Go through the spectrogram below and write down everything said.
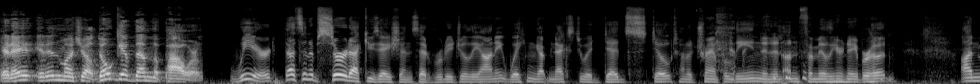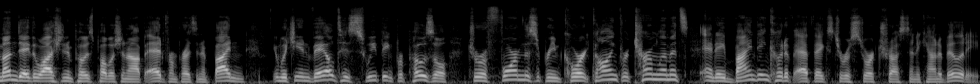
it ain't it isn't much else. Don't give them the power. Weird? That's an absurd accusation, said Rudy Giuliani, waking up next to a dead stoat on a trampoline in an unfamiliar neighborhood. On Monday, the Washington Post published an op ed from President Biden in which he unveiled his sweeping proposal to reform the Supreme Court, calling for term limits and a binding code of ethics to restore trust and accountability.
